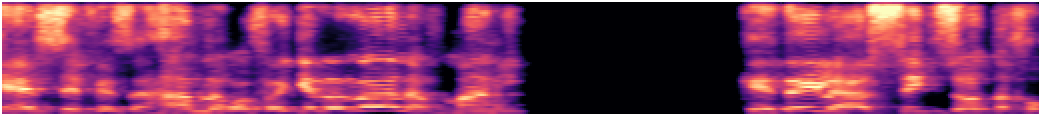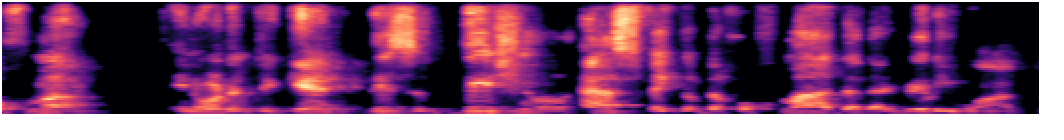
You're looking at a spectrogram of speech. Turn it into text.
כסף וזהב לרופא, I get a lot of money, כדי להשיג זאת החוכמה, in order to get this additional aspect of the Chokhmah that I really want,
